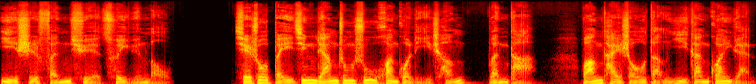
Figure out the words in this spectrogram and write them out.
一时焚却翠云楼。且说北京梁中书唤过李成、文达、王太守等一干官员，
